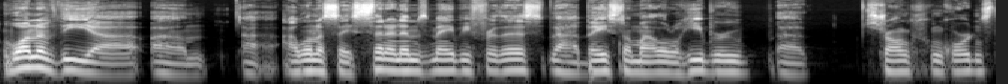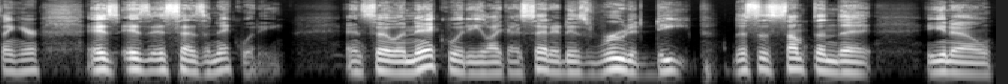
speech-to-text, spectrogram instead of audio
one of the, uh, um, uh, I want to say synonyms maybe for this, uh, based on my little Hebrew uh, strong concordance thing here, is is it says iniquity. And so iniquity, like I said, it is rooted deep. This is something that you know,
